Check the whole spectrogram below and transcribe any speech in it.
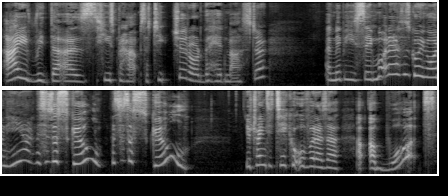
I read that as he's perhaps a teacher or the headmaster. And maybe he's saying, What on earth is going on here? This is a school! This is a school! You're trying to take it over as a, a, a what?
